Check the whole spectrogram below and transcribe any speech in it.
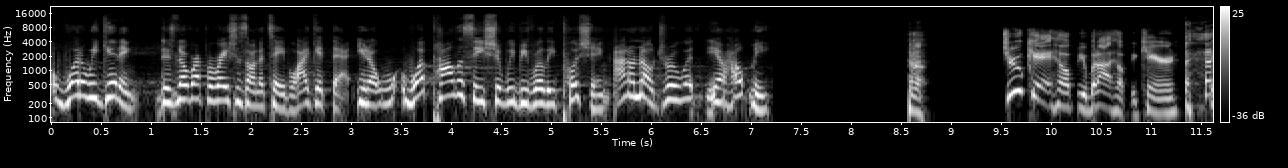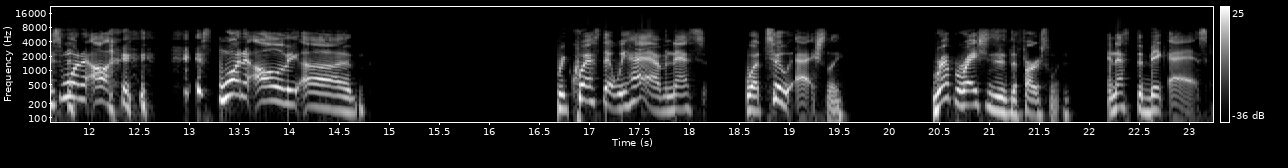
what are we getting? There's no reparations on the table. I get that. You know, what policy should we be really pushing? I don't know, Drew. What you know, help me. Drew can't help you, but I'll help you, Karen. It's one of all it's one of all of the uh requests that we have, and that's well, two actually. Reparations is the first one, and that's the big ask.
